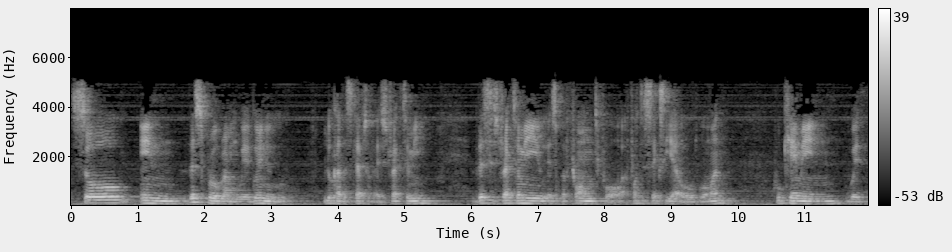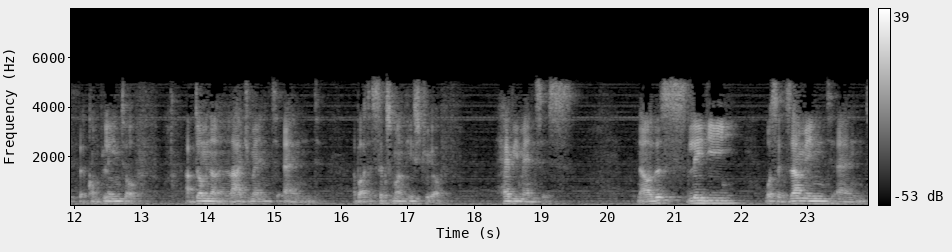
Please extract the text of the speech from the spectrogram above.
So in this program, we're going to look at the steps of hysterectomy. This hysterectomy is performed for a 46-year-old woman who came in with a complaint of abdominal enlargement and about a six-month history of heavy menses. Now this lady was examined and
